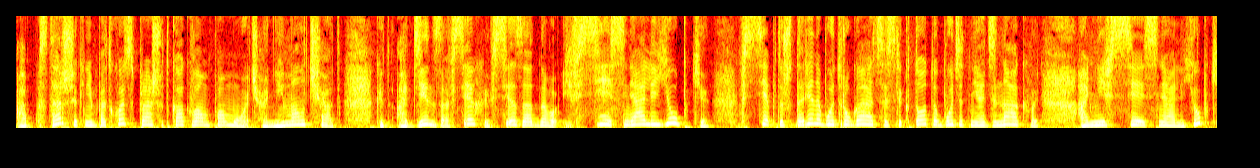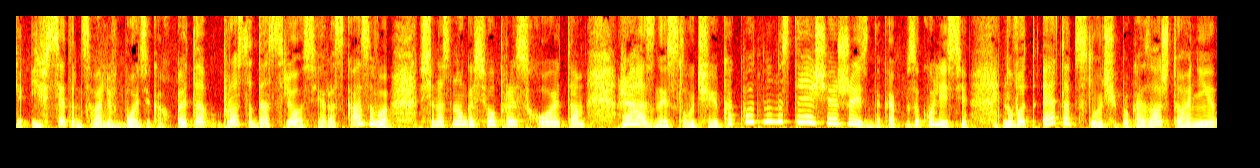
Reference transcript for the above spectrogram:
А старший к ним подходит, спрашивает, спрашивают, как вам помочь. Они молчат. Говорит, один за всех и все за одного. И все сняли юбки. Все, потому что Дарина будет ругаться, если кто-то будет не одинаковый. Они все сняли юбки и все танцевали в бодиках. Это просто до слез я рассказываю. То у нас много всего происходит, там разные случаи, как вот ну, настоящая жизнь, такая за кулисье. Но вот этот случай показал, что они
